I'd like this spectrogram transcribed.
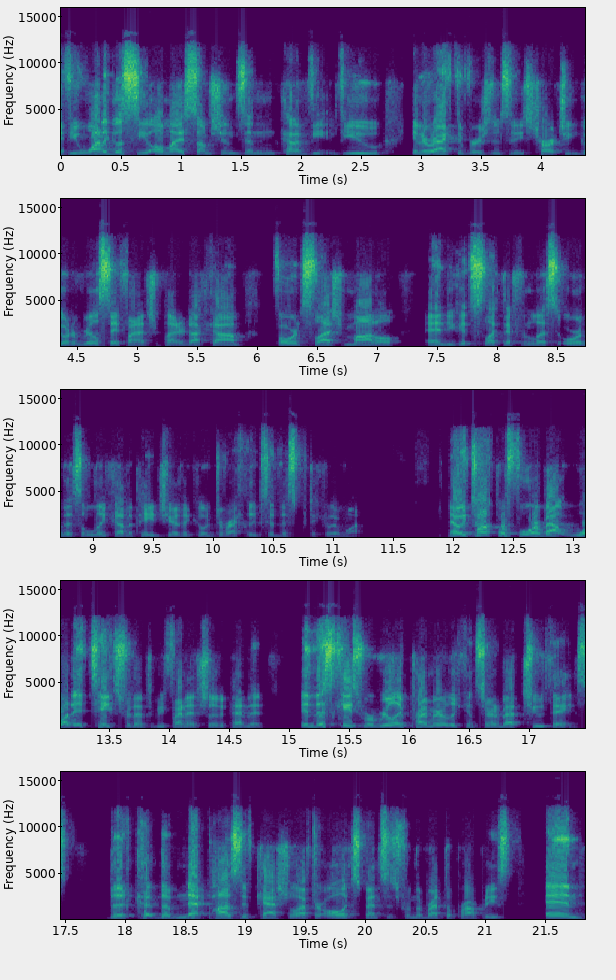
If you want to go see all my assumptions and kind of view interactive versions of these charts, you can go to realestatefinancialplanner.com forward slash model, and you can select that from the list, or there's a link on the page here that go directly to this particular one. Now, we talked before about what it takes for them to be financially independent. In this case, we're really primarily concerned about two things the, the net positive cash flow after all expenses from the rental properties and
